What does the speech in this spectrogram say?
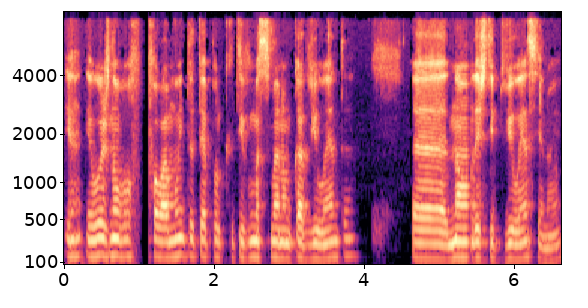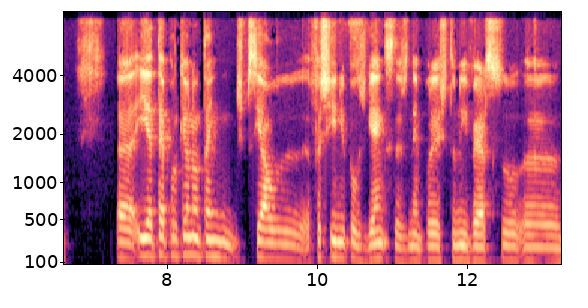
eu, eu- hoje não vou falar muito, até porque tive uma semana um bocado violenta, ah, não deste tipo de violência, não é? Ah, e até porque eu não tenho especial eh, fascínio pelos gangsters, nem por este universo ah,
